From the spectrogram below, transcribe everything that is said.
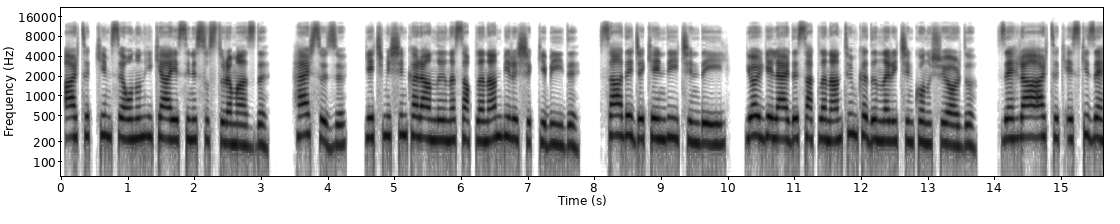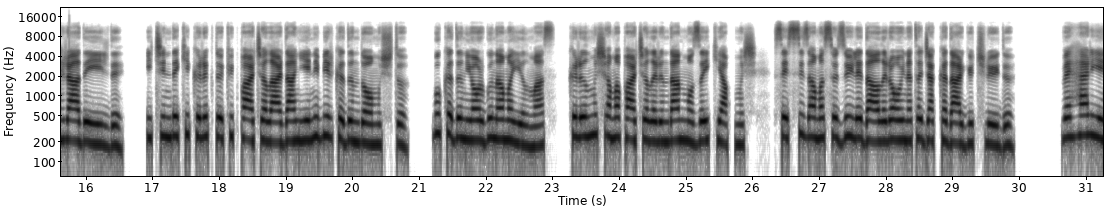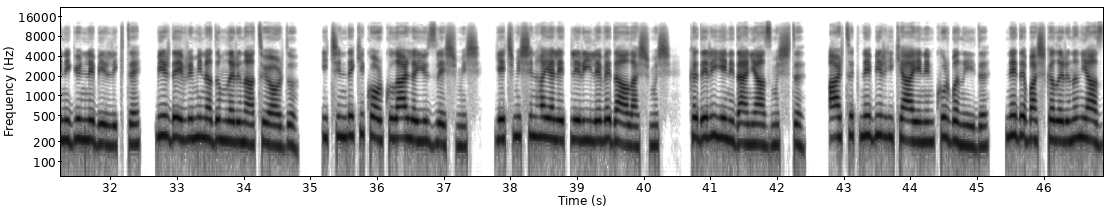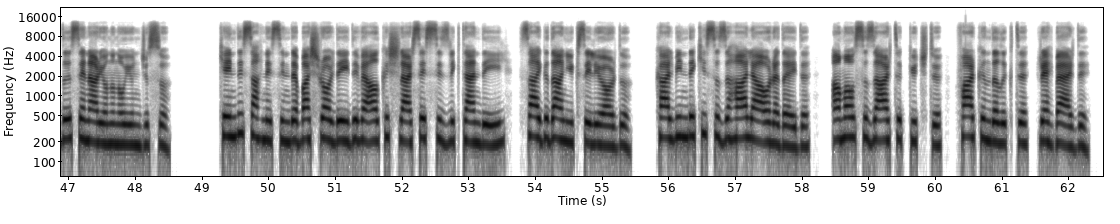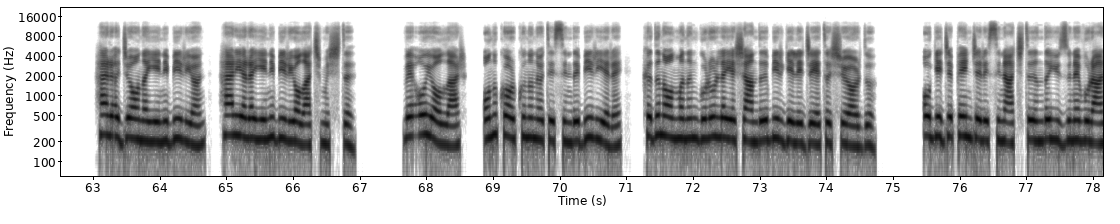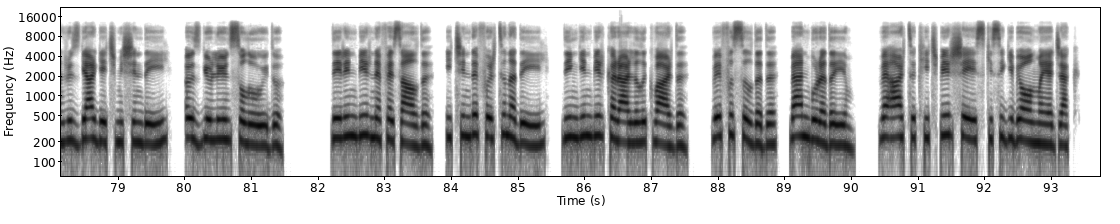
Artık kimse onun hikayesini susturamazdı. Her sözü, geçmişin karanlığına saplanan bir ışık gibiydi. Sadece kendi için değil, gölgelerde saklanan tüm kadınlar için konuşuyordu. Zehra artık eski Zehra değildi. İçindeki kırık dökük parçalardan yeni bir kadın doğmuştu. Bu kadın yorgun ama yılmaz, kırılmış ama parçalarından mozaik yapmış, sessiz ama sözüyle dağları oynatacak kadar güçlüydü. Ve her yeni günle birlikte, bir devrimin adımlarını atıyordu. İçindeki korkularla yüzleşmiş, geçmişin hayaletleriyle vedalaşmış, kaderi yeniden yazmıştı. Artık ne bir hikayenin kurbanıydı, ne de başkalarının yazdığı senaryonun oyuncusu. Kendi sahnesinde başroldeydi ve alkışlar sessizlikten değil, saygıdan yükseliyordu. Kalbindeki sızı hala oradaydı. Ama o sızı artık güçtü, farkındalıktı, rehberdi. Her acı ona yeni bir yön, her yara yeni bir yol açmıştı. Ve o yollar, onu korkunun ötesinde bir yere, kadın olmanın gururla yaşandığı bir geleceğe taşıyordu. O gece penceresini açtığında yüzüne vuran rüzgar geçmişin değil, özgürlüğün soluğuydu. Derin bir nefes aldı. İçinde fırtına değil, dingin bir kararlılık vardı. Ve fısıldadı, ben buradayım. Ve artık hiçbir şey eskisi gibi olmayacak.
